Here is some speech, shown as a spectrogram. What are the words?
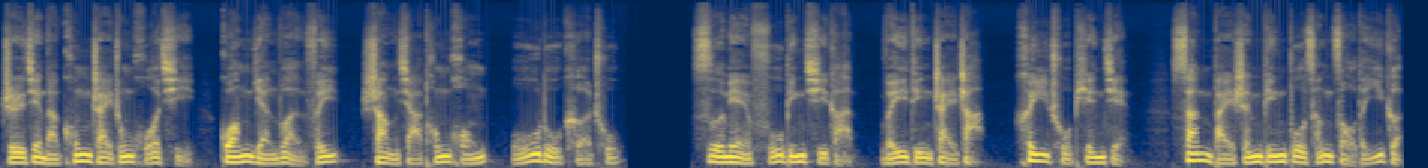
只见那空寨中火起，光焰乱飞，上下通红，无路可出。四面伏兵齐赶，围定寨栅，黑处偏见。三百神兵不曾走的一个，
